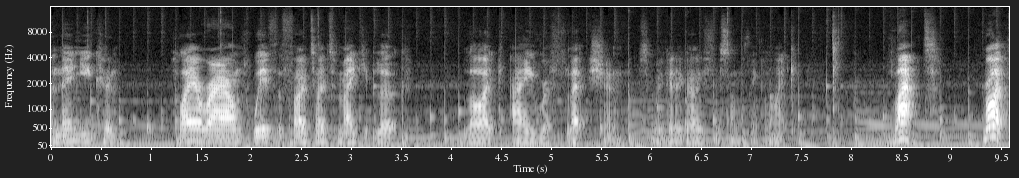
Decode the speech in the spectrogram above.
and then you can play around with the photo to make it look like a reflection. So we're going to go for something like that. Right,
